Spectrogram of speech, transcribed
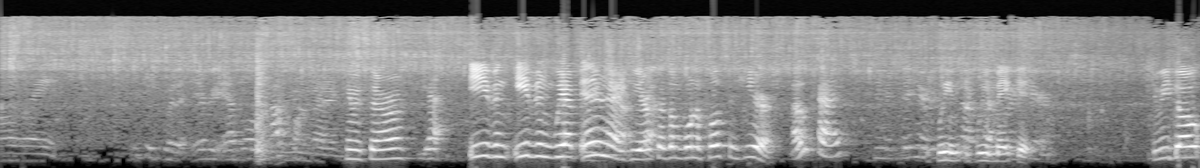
Alright. We could put every apple in a popcorn bag. Hey, Miss Sarah. Yes. Even even we have internet here because I'm going to post it here. Okay. Here. If we- if we make right it. here. Do we go?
